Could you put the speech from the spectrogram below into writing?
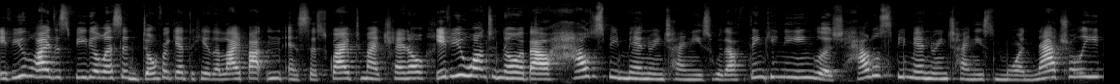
If you like this video lesson, don't forget to hit the like button and subscribe to my channel. If you want to know about how to speak Mandarin Chinese without thinking in English, how to speak Mandarin Chinese more naturally,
